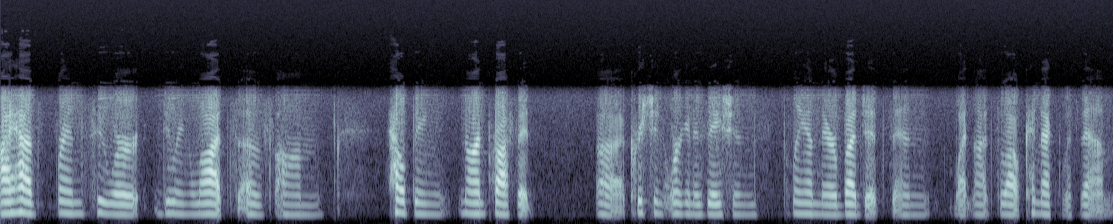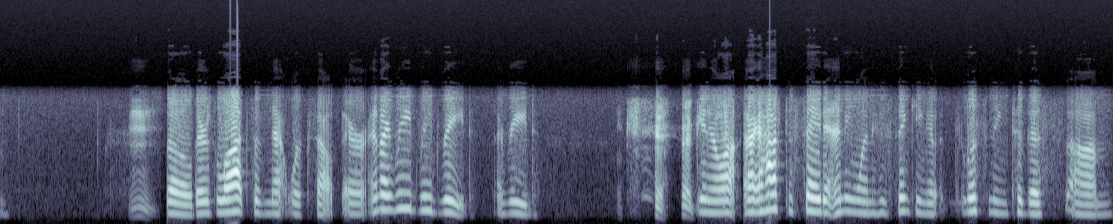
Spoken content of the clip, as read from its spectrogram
I have friends who are doing lots of um, helping nonprofit uh, Christian organizations plan their budgets and whatnot, so I'll connect with them. Mm. So there's lots of networks out there, and I read, read, read. I read. Okay. okay. You know, I, I have to say to anyone who's thinking, of, listening to this um,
